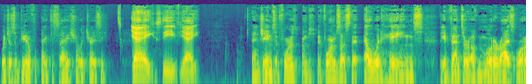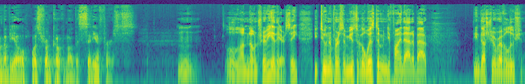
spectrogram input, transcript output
which is a beautiful thing to say. Shirley Tracy. Yay, Steve. Yay. And James informs, informs us that Elwood Haynes, the inventor of motorized automobile, was from Kokomo, the city of firsts. A little unknown trivia there. See, you tune in for some musical wisdom, and you find out about the Industrial Revolution.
